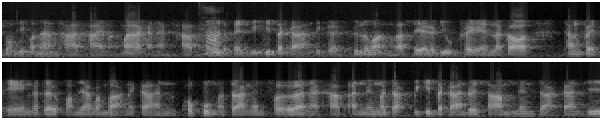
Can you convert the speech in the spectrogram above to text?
ช่วงที่ค่อนข้างท้าทายมากๆนะครับค่ะ ไม่ว่าจะเป็นวิกฤตการณ์ที่เกิดขึ้นระหว่างรัสเซียกับยูเครน แล้วก็ทางเฟดเองก็เจอความยากลำบากในการควบคุมอัตราเงินเฟ้อนะครับ อันเนื่องมาจากวิกฤตการณ์ด้วยซ้ำเนื่องจากการที่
